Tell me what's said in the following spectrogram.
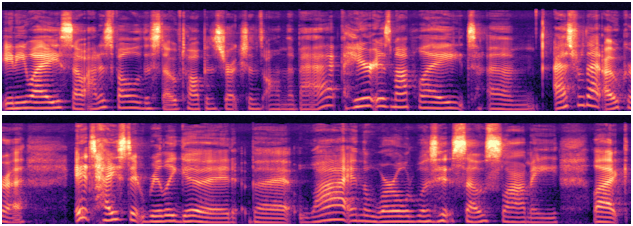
anyway. So I just followed the stovetop instructions on the back. Here is my plate. Um, as for that okra, it tasted really good, but why in the world was it so slimy? Like,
